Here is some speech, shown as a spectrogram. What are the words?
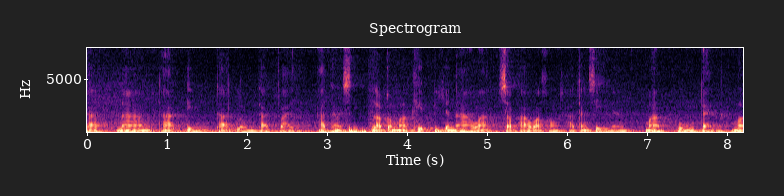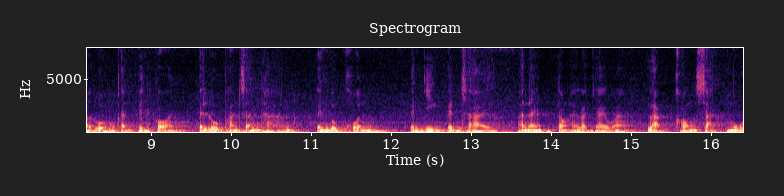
ธาตุน้ำธาตุดินธาตุลมธาตุไฟธาตุทั้งสี่เราก็มาคิดพิจารณาว่าสภาวะของธาตุทั้งสี่นั้น มาปรุงแต่งมารวมกันเป็นก้อน เป็นรูปพันสันฐาน เป็นบุคคล เป็นหญิงเป็นชาย อันนั้นต้องให้เข้าใจว่า หลักของสัตว์หมู่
